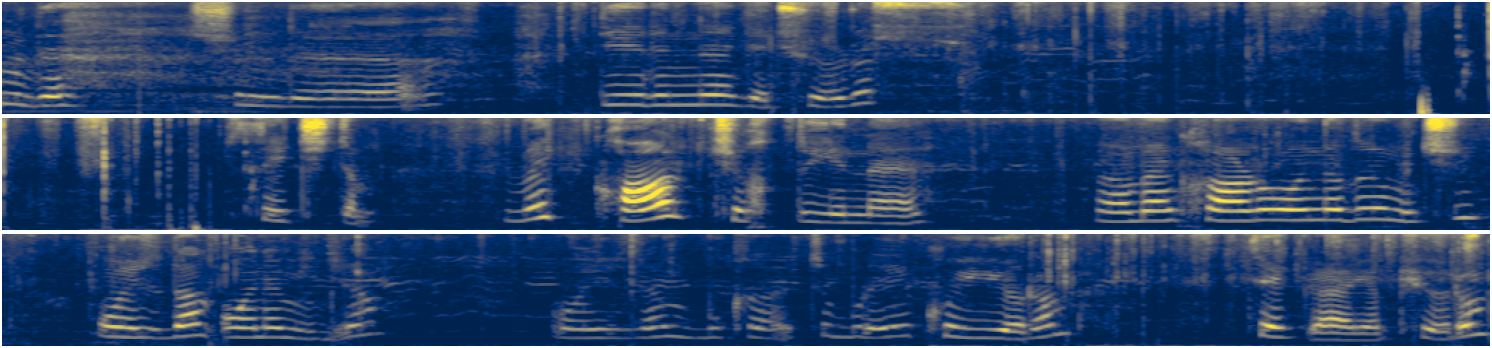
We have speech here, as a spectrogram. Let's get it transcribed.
Şimdi şimdi diğerine geçiyoruz. Seçtim. Ve kar çıktı yine. Ama ben karla oynadığım için o yüzden oynamayacağım. O yüzden bu kartı buraya koyuyorum. Tekrar yapıyorum.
